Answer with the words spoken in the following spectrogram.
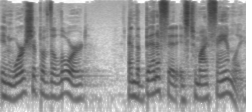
In worship of the Lord, and the benefit is to my family.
